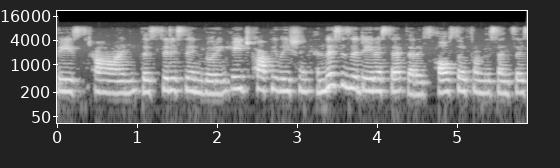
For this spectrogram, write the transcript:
based on the citizen voting age population, and this is a data set that is also from the census,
